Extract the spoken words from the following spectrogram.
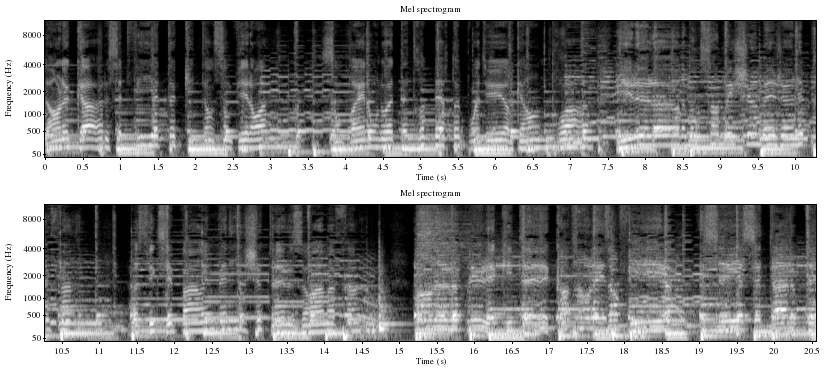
Dans le cas de cette fillette qui tend son pied droit, son prénom doit être Berthe Pointure 43. Il est l'heure de mon sandwich, mais je n'ai plus faim. Asphyxié par une péniche, telle sera ma fin. On ne veut plus les quitter quand on les enfile. Essayer c'est adopter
